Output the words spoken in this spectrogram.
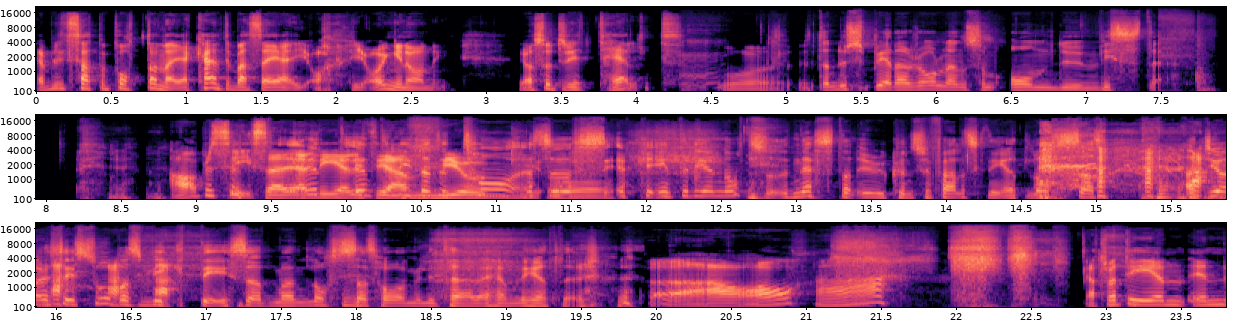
jag blir lite satt på pottan där. Jag kan inte bara säga ja, jag har ingen aning. Jag har suttit i ett tält. Och, Utan du spelar rollen som om du visste. ja, precis. Jag Är ler lite grann mjugg. alltså, och... är inte det något så, nästan urkundsförfalskning? Att låtsas, att göra sig så pass viktig så att man låtsas ha militära hemligheter. Ja, ja. Jag tror att det är en, en,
